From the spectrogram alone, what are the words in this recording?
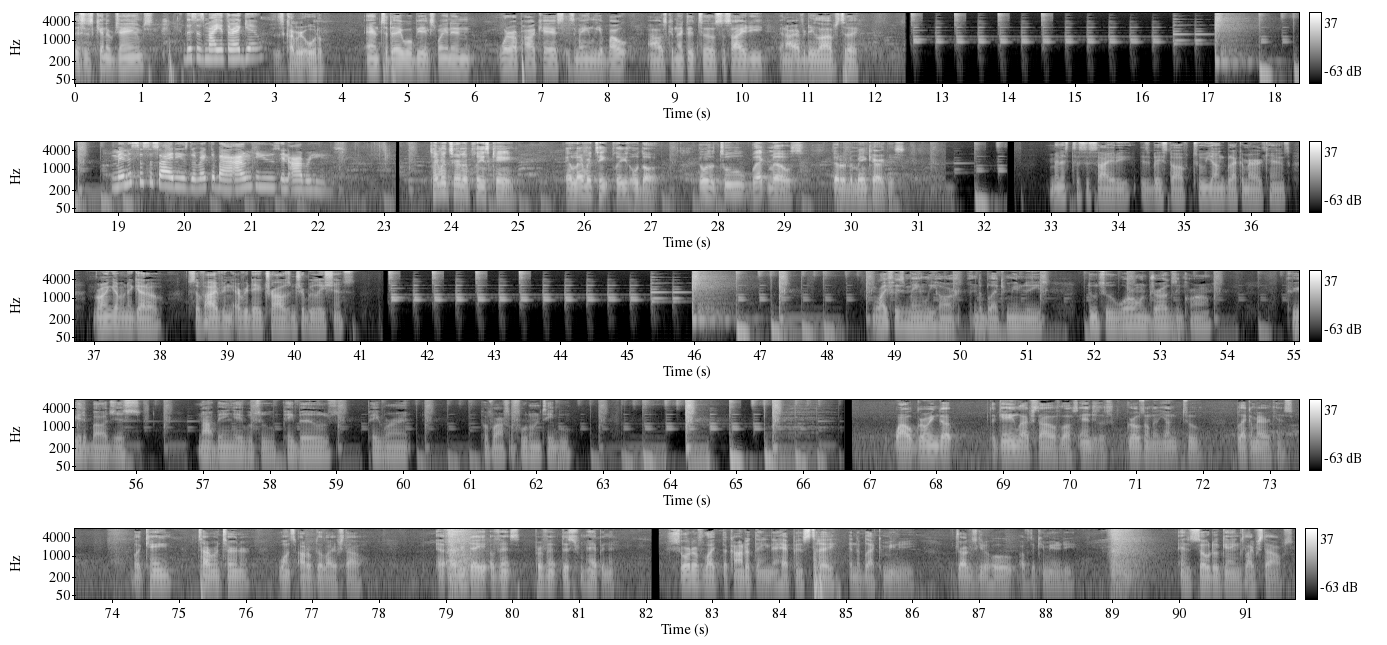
This is Kenneth James, This is Maya Threadgill. This is Kamir Odom. and today we'll be explaining what our podcast is mainly about, how it's connected to society and our everyday lives today. Menace to Society is directed by Allen Hughes and Aubrey Hughes. Tyrin Turner plays Caine, and Larenz Tate plays O-Dog. Those are two black males that are the main characters. Menace to Society is based off two young black Americans growing up in the ghetto, surviving everyday trials and tribulations. Life is mainly hard in the black communities due to war on drugs and crime, created by just not being able to pay bills, pay rent, provide for food on the table. While growing up, the gang lifestyle of Los Angeles grows on the young two black Americans. But Caine, Tyrin Turner, wants out of the lifestyle. Everyday events prevent this from happening. Sort of like the kind of thing that happens today in the black community. Drugs get a hold of the community, and so do gangs' lifestyles.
